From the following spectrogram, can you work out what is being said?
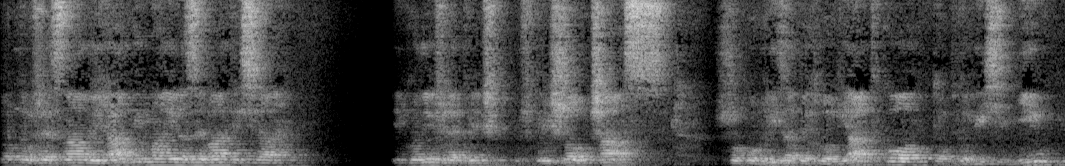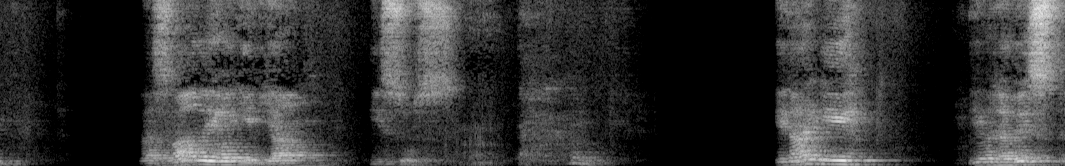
Тобто вже знали, як він має називатися, і коли вже прийшов час, щоб обрізати хлоп'ятко, тобто вісім днів, назвали його ім'ям Ісус. І далі євангелист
